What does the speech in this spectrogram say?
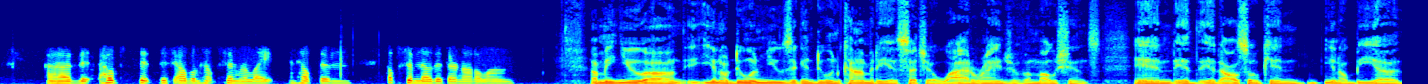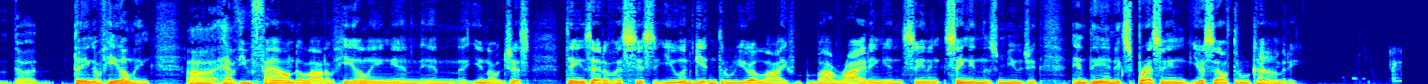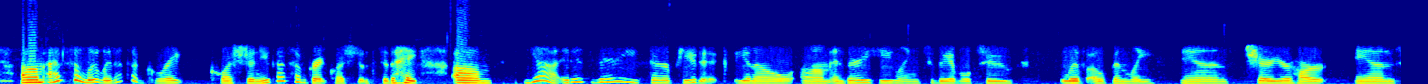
uh, that hopes that this album helps them relate and help them helps them know that they're not alone. I mean, you uh, you know, doing music and doing comedy is such a wide range of emotions, and it it also can you know be a, a thing of healing. Uh, have you found a lot of healing and and you know just things that have assisted you in getting through your life by writing and singing singing this music and then expressing yourself through comedy? Um, absolutely. That's a great question. You guys have great questions today. Um, yeah, it is very therapeutic, you know, um, and very healing to be able to live openly and share your heart and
